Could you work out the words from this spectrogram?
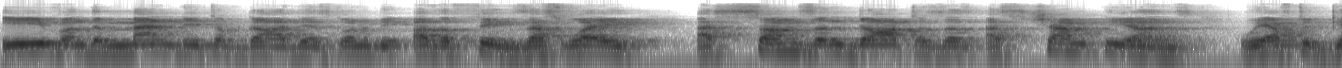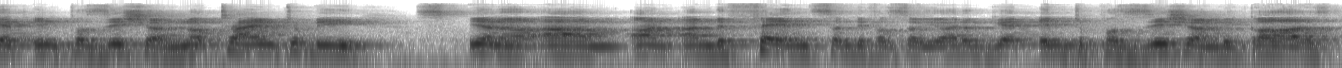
even the mandate of God, there's going to be other things. That's why, as sons and daughters, as, as champions, we have to get in position. Not time to be, you know, um, on, on the fence and different stuff. You have to get into position because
